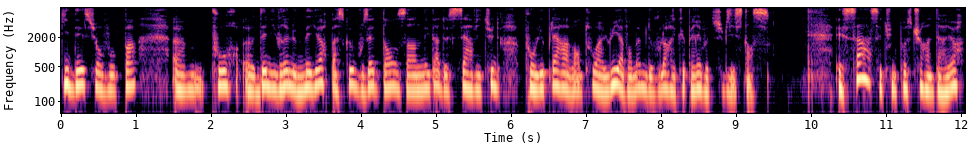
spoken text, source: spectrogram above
guider sur vos pas euh, pour euh, délivrer le meilleur parce que vous êtes dans un état de servitude pour lui plaire avant tout à lui, avant même de vouloir récupérer votre subsistance. Et ça, c'est une posture intérieure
